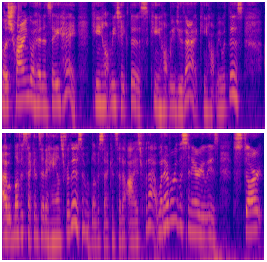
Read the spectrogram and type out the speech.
let's try and go ahead and say, hey, can you help me take this? Can you help me do that? Can you help me with this? I would love a second set of hands for this. I would love a second set of eyes for that. Whatever the scenario is, start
